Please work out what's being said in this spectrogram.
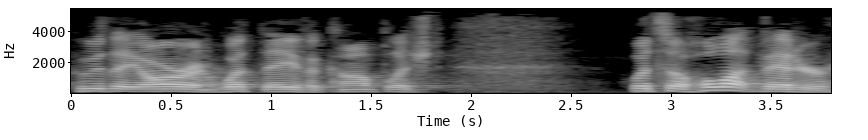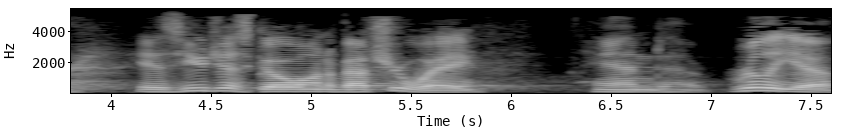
who they are and what they've accomplished. What's a whole lot better is you just go on about your way and really uh,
